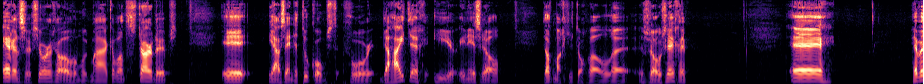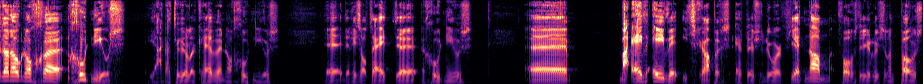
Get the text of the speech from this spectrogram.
ernstig zorgen over moet maken. Want start-ups ja, zijn de toekomst voor de high-tech hier in Israël. Dat mag je toch wel zo zeggen. Hebben we dan ook nog goed nieuws? Ja, natuurlijk hebben we nog goed nieuws. er is altijd goed nieuws. Maar even, iets grappigs ertussendoor. Vietnam, volgens de Jeruzalem Post,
